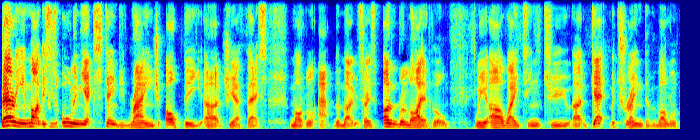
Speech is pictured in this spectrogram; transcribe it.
Bearing in mind, this is all in the extended range of the uh, GFS model at the moment, so it's unreliable. We are waiting to uh, get the trained of the model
